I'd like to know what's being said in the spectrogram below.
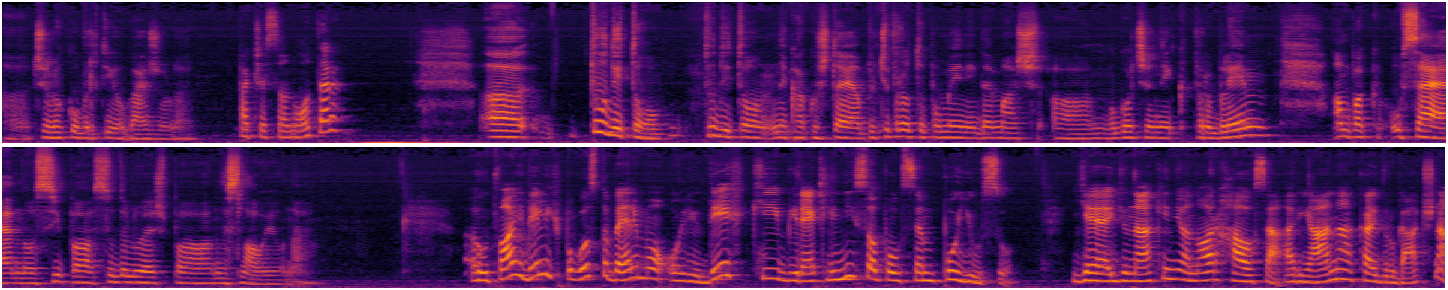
uh, če lahko vrtijo gajžole. Pa če so noter? Uh, tudi to, tudi to nekako šteje. Čeprav to pomeni, da imaš uh, mogoče nek problem, ampak vseeno si pa sodeluješ pa na slavju. V tvojih delih pogosto beremo o ljudeh, ki bi rekli, niso povsem po Jusu. Je junakinja Norhausa Arijana kaj drugačna?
